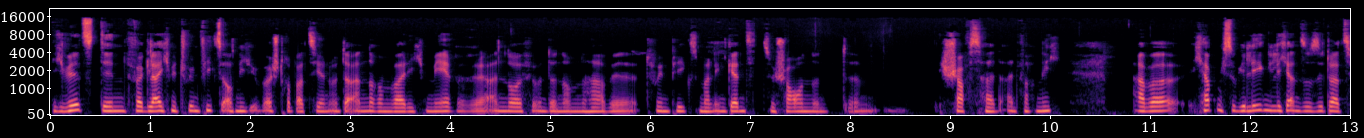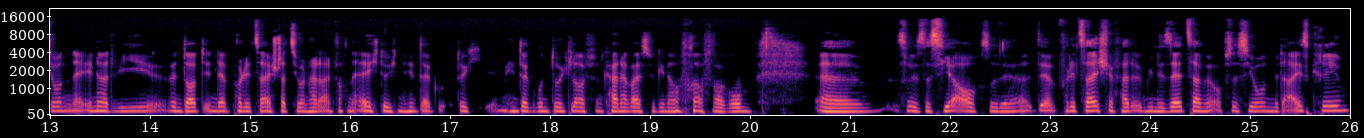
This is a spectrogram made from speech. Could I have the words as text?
ich will jetzt den Vergleich mit Twin Peaks auch nicht überstrapazieren, unter anderem, weil ich mehrere Anläufe unternommen habe, Twin Peaks mal in Gänze zu schauen und ähm, ich schaff's halt einfach nicht. Aber ich habe mich so gelegentlich an so Situationen erinnert, wie wenn dort in der Polizeistation halt einfach ein Elch durch den Hintergr durch, im Hintergrund durchläuft und keiner weiß so genau warum. Äh, so ist das hier auch. So der, der Polizeichef hat irgendwie eine seltsame Obsession mit Eiscreme.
